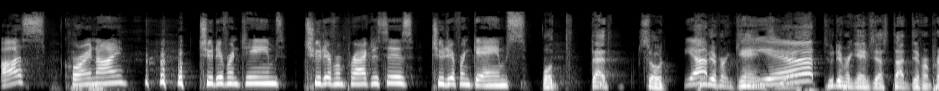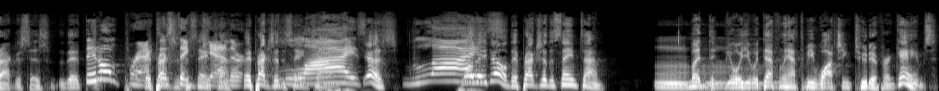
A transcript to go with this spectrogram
Us, Corey and I, two different teams, two different practices, two different games. Well, that so Yep. two different games. Yes. Yep. Two different games. Yes, not different practices. They, They don't practice at the same time. together. They practice at the same Lies. time. Yes. Lies. No, they don't. They practice at the same time. Mm-hmm. But the, well, you would definitely have to be watching two different games.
